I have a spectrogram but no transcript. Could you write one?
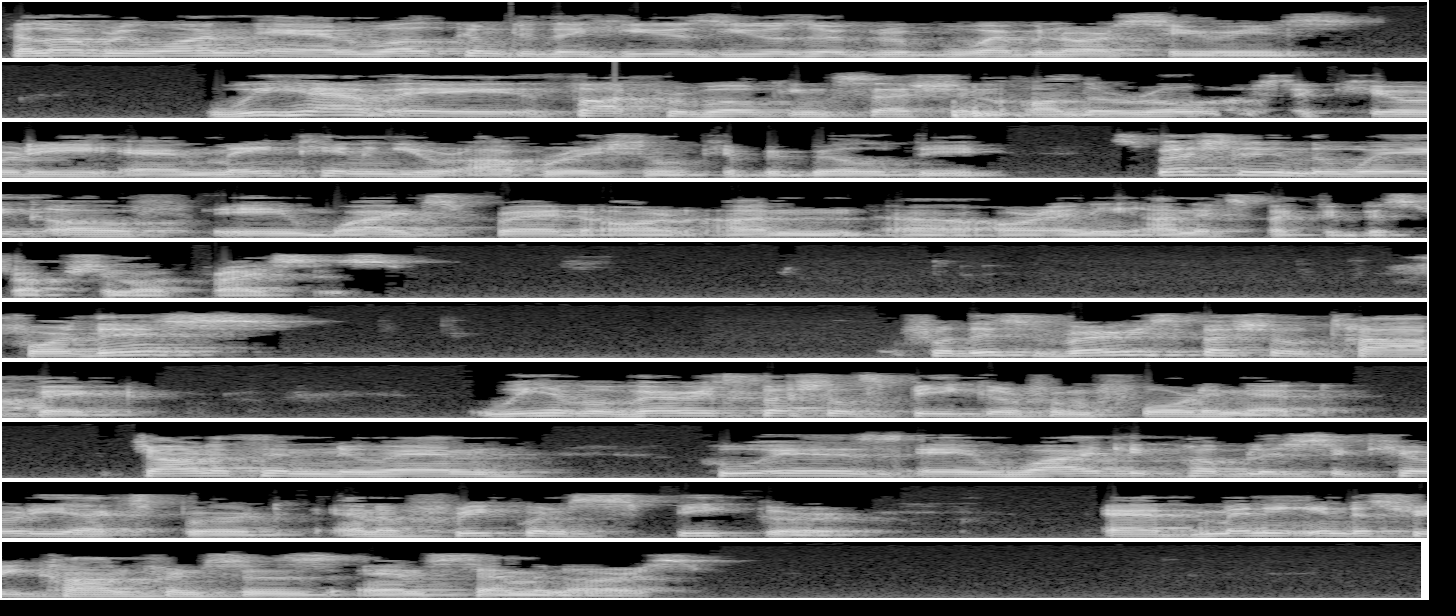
Hello, everyone, and welcome to the Hughes User Group webinar series. We have a thought-provoking session on the role of security and maintaining your operational capability, especially in the wake of a widespread or, un, uh, or any unexpected disruption or crisis. For this, for this very special topic, we have a very special speaker from Fortinet, Jonathan Nguyen, who is a widely published security expert and a frequent speaker at many industry conferences and seminars.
